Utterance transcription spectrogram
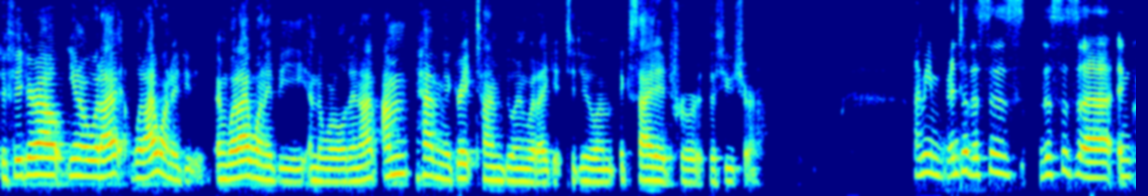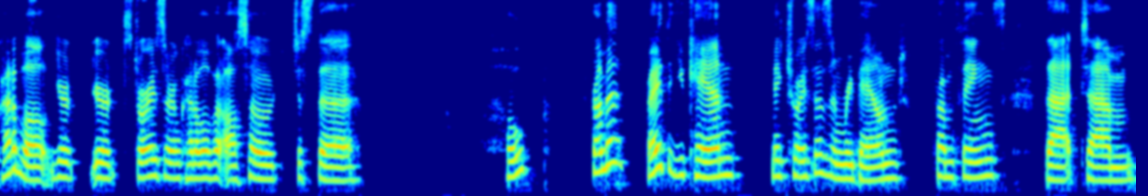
to figure out, you know, what I what I want to do and what I want to be in the world. And I, I'm having a great time doing what I get to do. I'm excited for the future. I mean, Binta, this is this is uh, incredible. Your your stories are incredible, but also just the hope from it, right? That you can make choices and rebound from things that um,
